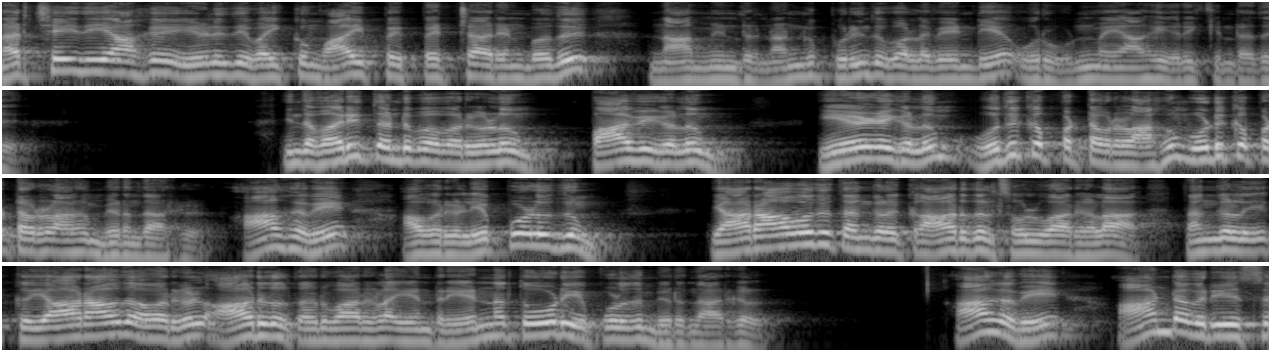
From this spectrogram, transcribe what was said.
நற்செய்தியாக எழுதி வைக்கும் வாய்ப்பை பெற்றார் என்பது நாம் இன்று நன்கு புரிந்து கொள்ள வேண்டிய ஒரு உண்மையாக இருக்கின்றது. இந்த வரி தண்டுபவர்களும் பாவிகளும் ஏழைகளும் ஒதுக்கப்பட்டவர்களாகவும் ஒடுக்கப்பட்டவர்களாகவும் இருந்தார்கள். ஆகவே அவர்கள் எப்பொழுதும் யாராவது தங்களுக்கு ஆறுதல் சொல்வார்களா? தங்களுக்கு யாராவது அவர்கள் ஆறுதல் தருவார்களா என்ற எண்ணத்தோடு எப்பொழுதும் இருந்தார்கள். ஆகவே ஆண்டவர் இயேசு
